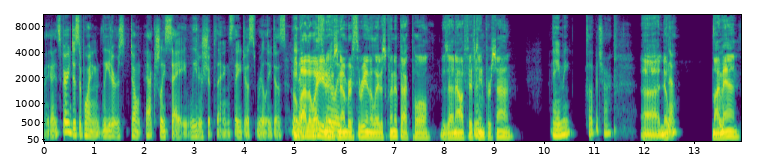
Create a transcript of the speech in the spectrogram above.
It's very disappointing. Leaders don't actually say leadership things. They just really just. Oh, know, by the way, you know really, who's number three in the latest Quinnipiac poll? Is that now at fifteen percent? Amy Klobuchar. Uh, nope. No. My man.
